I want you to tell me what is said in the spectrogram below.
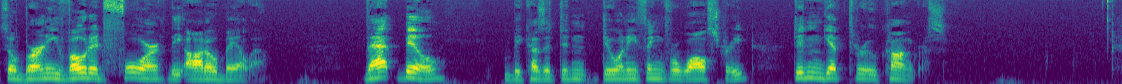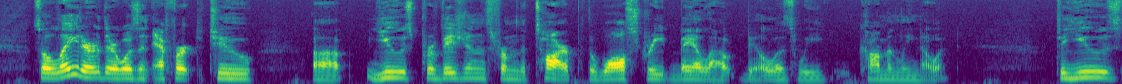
so Bernie voted for the auto bailout. That bill, because it didn't do anything for Wall Street, didn't get through Congress. So later, there was an effort to uh, use provisions from the TARP, the Wall Street Bailout Bill, as we commonly know it, to use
